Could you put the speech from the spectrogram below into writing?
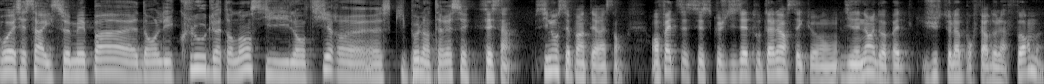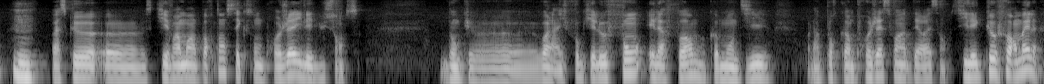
Ouais, c'est ça. Il se met pas dans les clous de la tendance, il en tire ce qui peut l'intéresser. C'est ça. Sinon, c'est pas intéressant. En fait, c'est ce que je disais tout à l'heure, c'est qu'un designer, il doit pas être juste là pour faire de la forme, hmm. parce que euh, ce qui est vraiment important, c'est que son projet, il ait du sens. Donc euh, voilà, il faut qu'il y ait le fond et la forme, comme on dit, voilà, pour qu'un projet soit intéressant. S'il est que formel,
